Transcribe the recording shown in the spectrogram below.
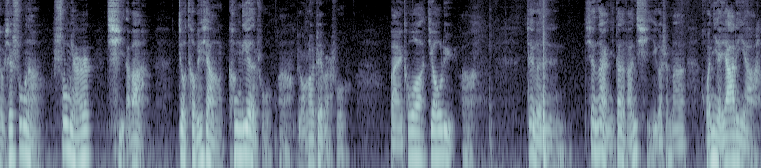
有些书呢，书名起的吧，就特别像坑爹的书啊。比如说这本书《摆脱焦虑》啊，这个现在你但凡起一个什么缓解压力啊，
